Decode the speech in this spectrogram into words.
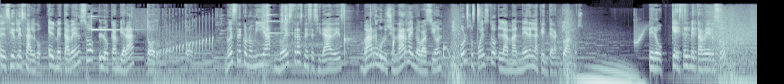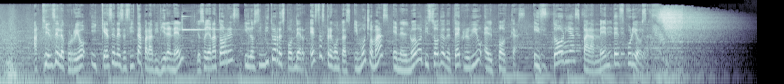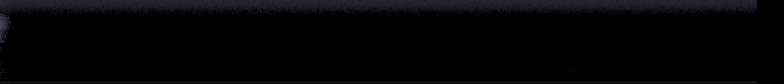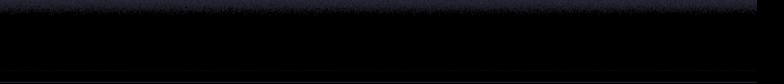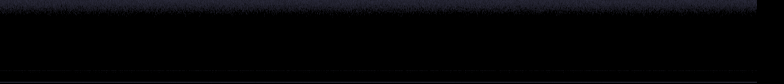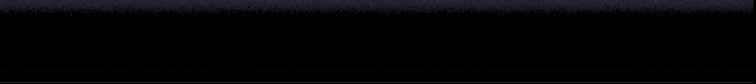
Decirles algo, el metaverso lo cambiará todo, todo. Nuestra economía, nuestras necesidades, va a revolucionar la innovación y por supuesto la manera en la que interactuamos. Pero, ¿qué es el metaverso? ¿A quién se le ocurrió y qué se necesita para vivir en él? Yo soy Ana Torres y los invito a responder estas preguntas y mucho más en el nuevo episodio de Tech Review, el podcast. Historias para mentes curiosas.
